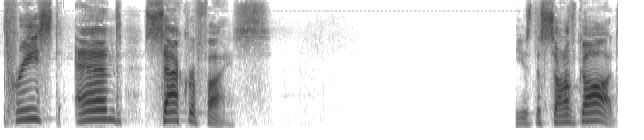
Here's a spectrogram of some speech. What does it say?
priest and sacrifice. He is the Son of God.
